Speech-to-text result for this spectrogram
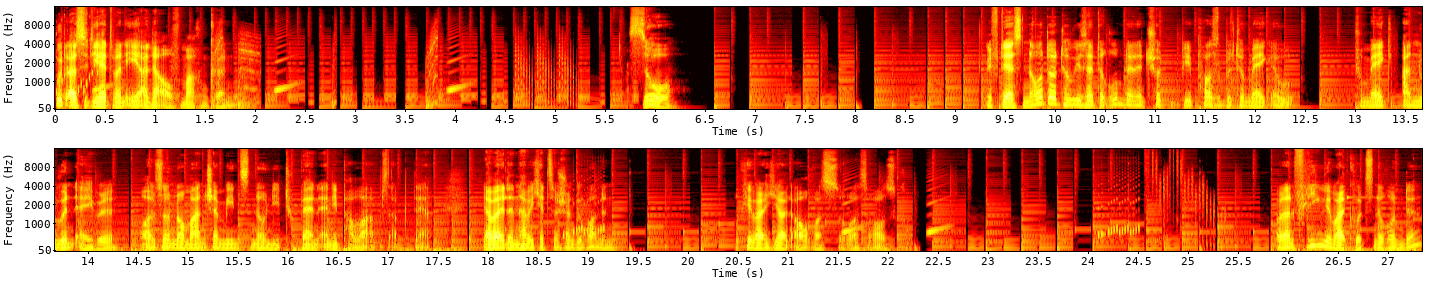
Gut, also die hätte man eh alle aufmachen können. So. If there's no door to reset the room, then it shouldn't be possible to make a to make unwinnable. Also no mancha means no need to ban any power-ups up there. Ja, aber dann habe ich jetzt ja schon gewonnen. Okay, weil hier halt auch was sowas rauskommt. Aber dann fliegen wir mal kurz eine Runde.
